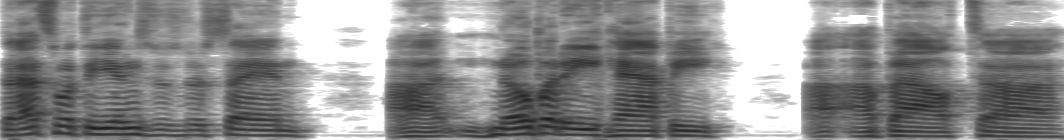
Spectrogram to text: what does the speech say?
That's what the Yinzers are saying. Uh, nobody happy uh, about uh,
